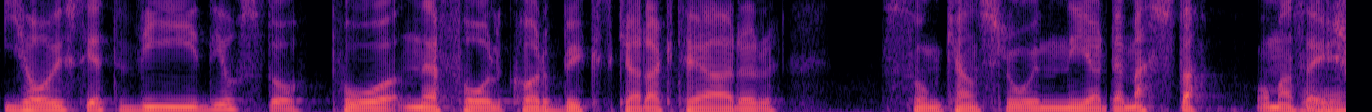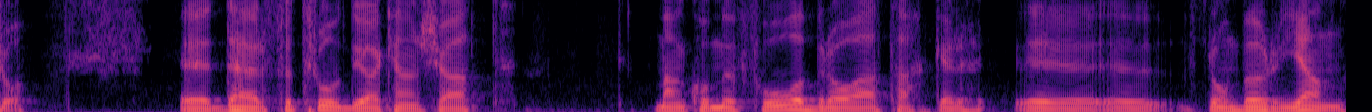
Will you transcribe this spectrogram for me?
Jag har ju sett videos då på när folk har byggt karaktärer som kan slå ner det mesta, om man säger Mm. så. Eh, därför trodde jag kanske att man kommer få bra attacker eh, från början.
